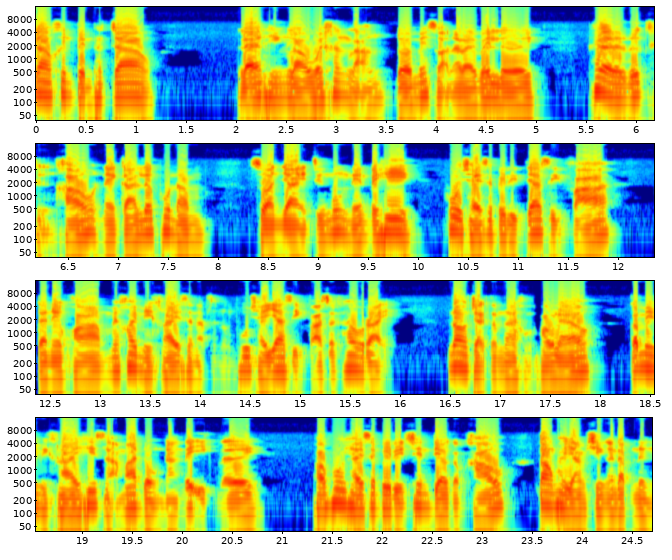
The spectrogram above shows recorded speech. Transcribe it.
ก้าวขึ้นเป็นพระเจ้า และทิ้งเราไว้ข้างหลังโดยไม่สอนอะไรไว้เลย เพื่อระลึกถึงเขาในการเลือกผู้นำ ส่วนใหญ่จึงมุ่งเน้นไปที่ผู้ใช้สปิริตย่าสีฟ้า แต่ในความไม่ค่อยมีใครสนับสนุนผู้ใช้ย่าสีฟ้าสักเท่าไหร่ นอกจากตำนานของเขาแล้ว ก็ไม่มีใครที่สามารถโด่งดังได้อีกเลย เพราะผู้ใช้สปิริตเช่นเดียวกับเขา ต้องพยายามชิงอันดับหนึ่ง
